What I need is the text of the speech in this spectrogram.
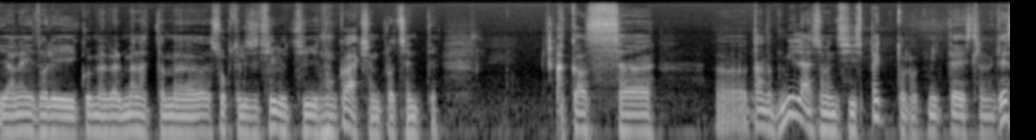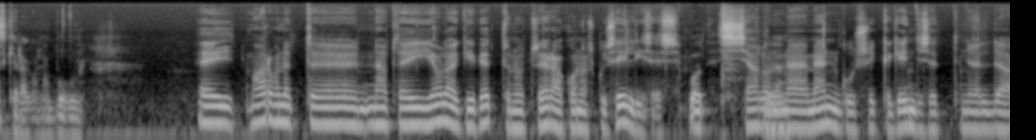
ja neid oli, kui me veel mäletame, suhteliselt hiljuti no kaheksakümmend protsenti. kas äh, tähendab, milles on siis pettunud mitte-eestlane Keskerakonna puhul? ei, ma arvan, et äh, nad ei olegi pettunud erakonnas kui sellises. seal on jah. Äh, mängus ikkagi endiselt nii-öelda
